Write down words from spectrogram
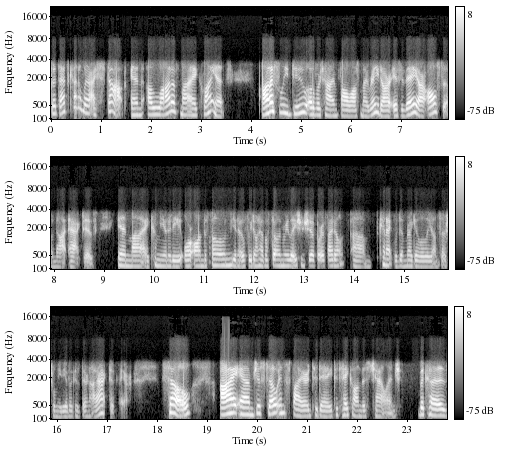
But that's kind of where I stop. And a lot of my clients honestly do over time fall off my radar if they are also not active in my community or on the phone, you know, if we don't have a phone relationship or if I don't um, connect with them regularly on social media because they're not active there. So I am just so inspired today to take on this challenge because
